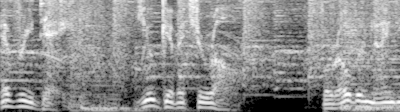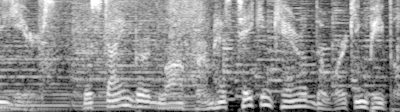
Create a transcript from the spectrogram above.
Every day, you give it your all. For over 90 years, the Steinberg Law Firm has taken care of the working people.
